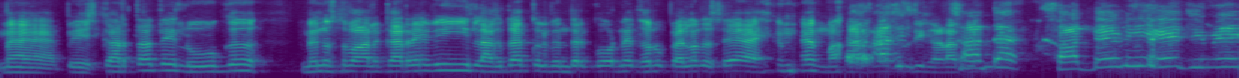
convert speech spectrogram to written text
ਮੈਂ ਪੇਸ਼ ਕਰਤਾ ਤੇ ਲੋਕ ਮੈਨੂੰ ਸਵਾਲ ਕਰ ਰਹੇ ਵੀ ਲੱਗਦਾ ਕੁਲਵਿੰਦਰ ਕੌਰ ਨੇ ਤੁਹਾਨੂੰ ਪਹਿਲਾਂ ਦੱਸਿਆ ਹੈ ਮੈਂ ਮਾਰਨਾ ਤੁਸੀਂ ਗਾਣਾ ਸਾਡਾ ਸਾਡੇ ਵੀ ਇਹ ਜਿਵੇਂ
